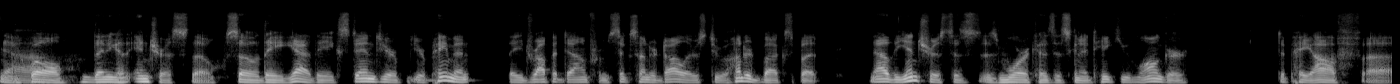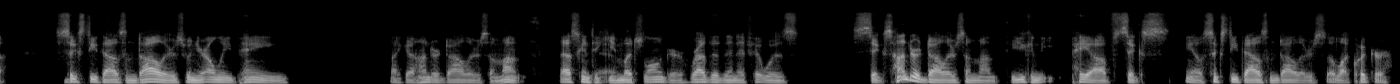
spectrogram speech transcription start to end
Yeah. Uh, well, then you got interest though. So they yeah, they extend your your payment, they drop it down from six hundred dollars to a hundred bucks, but now the interest is is more because it's going to take you longer to pay off uh sixty thousand dollars when you're only paying like a hundred dollars a month. That's going to take Yeah. you much longer rather than if it was six hundred dollars a month. You can pay off six, you know, sixty thousand dollars a lot quicker.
